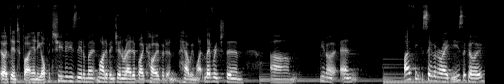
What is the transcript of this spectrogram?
identify any opportunities that might have been generated by COVID and how we might leverage them. Um, you know, and I think seven or eight years ago,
